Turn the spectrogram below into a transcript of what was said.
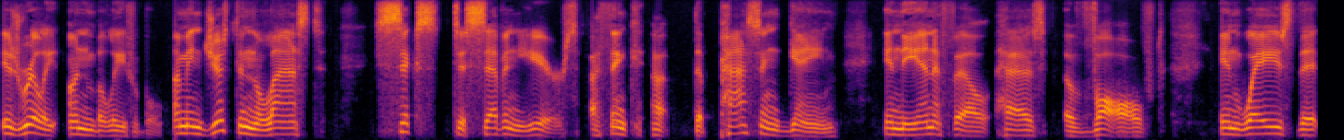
is really unbelievable. I mean, just in the last six to seven years, I think uh, the passing game in the NFL has evolved in ways that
